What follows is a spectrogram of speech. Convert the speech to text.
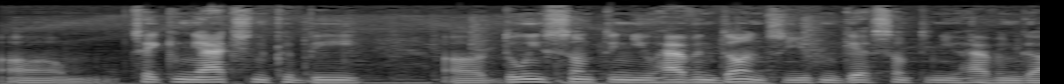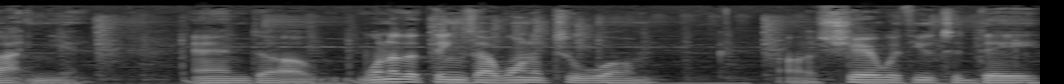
Um, taking action could be uh, doing something you haven't done so you can get something you haven't gotten yet. And uh, one of the things I wanted to um, uh, share with you today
